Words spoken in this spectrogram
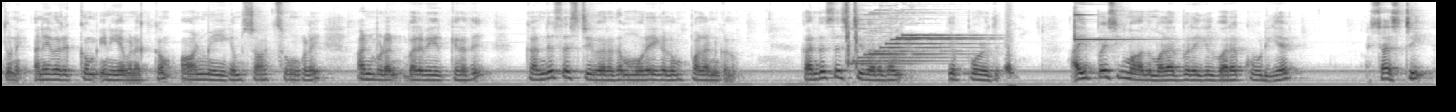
துணை அனைவருக்கும் இனிய வணக்கம். ஆன்மீகம் ஷார்ட்ஸ் உங்களை அன்புடன் வரவேற்கிறது. கந்தசஷ்டி விரதம் முறைகளும் பலன்களும். கந்தசஷ்டி விரதம் எப்பொழுது? ஐப்பசி மாதம் மலர்புறையில் வரக்கூடிய சஷ்டி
